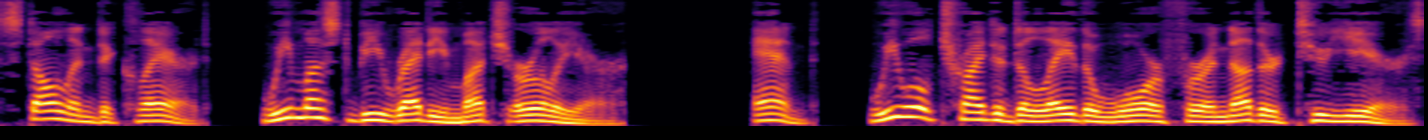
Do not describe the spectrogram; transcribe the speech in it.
Stalin declared, we must be ready much earlier, and we will try to delay the war for another two years.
